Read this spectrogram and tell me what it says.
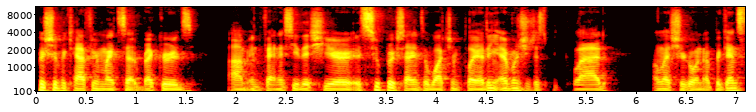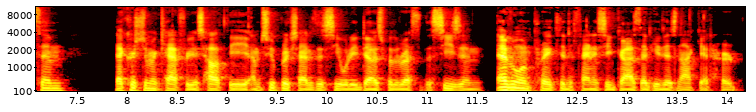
Christian McCaffrey might set records um, in fantasy this year. It's super exciting to watch him play. I think everyone should just be glad, unless you're going up against him, that Christian McCaffrey is healthy. I'm super excited to see what he does for the rest of the season. Everyone pray to the fantasy gods that he does not get hurt.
